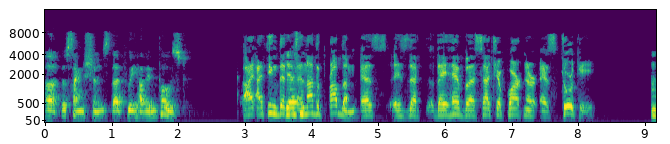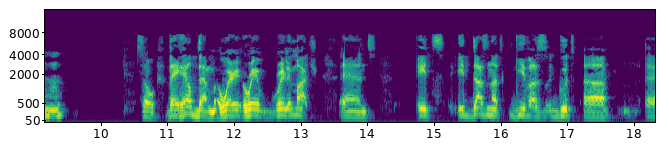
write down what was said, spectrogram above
uh, the sanctions that we have imposed. I, I think that yes. another problem is is that they have uh, such a partner as Turkey. Mm-hmm. So they help them very, really, really much. And it's, it does not give us good, uh, uh,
